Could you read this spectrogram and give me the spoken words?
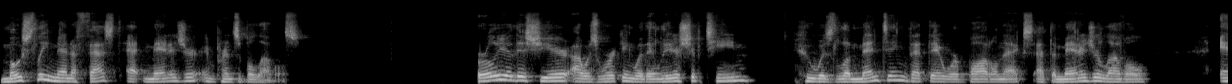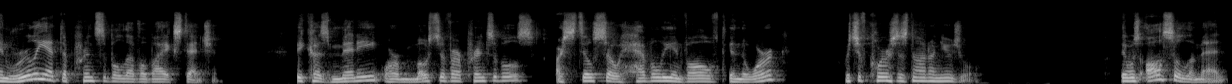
mostly manifest at manager and principal levels. Earlier this year, I was working with a leadership team who was lamenting that there were bottlenecks at the manager level and really at the principal level by extension, because many or most of our principals are still so heavily involved in the work, which of course is not unusual. There was also lament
